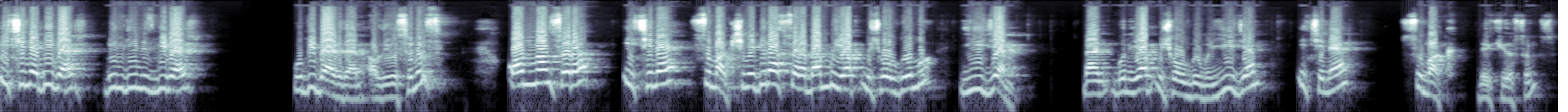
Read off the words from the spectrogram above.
İçine biber, bildiğiniz biber. Bu biberden alıyorsunuz. Ondan sonra içine sumak. Şimdi biraz sonra ben bu yapmış olduğumu yiyeceğim. Ben bunu yapmış olduğumu yiyeceğim. İçine sumak döküyorsunuz.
